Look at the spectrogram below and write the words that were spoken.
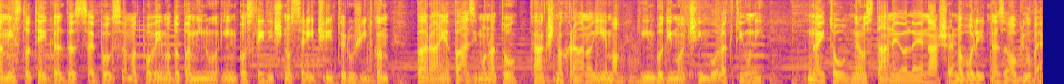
Namesto tega, da se povsem odpovemo dopaminu in posledično sreči ter užitkom, pa raje pazimo na to, kakšno hrano jemo in bodimo čim bolj aktivni. Naj to ne ostanejo le naše novoletne zaobljube.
